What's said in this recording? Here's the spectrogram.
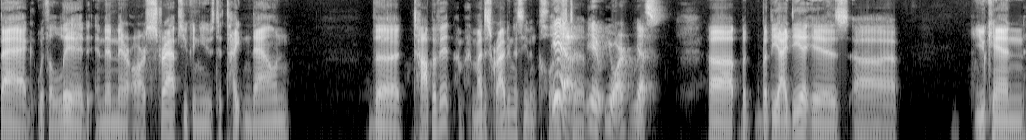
bag with a lid, and then there are straps you can use to tighten down the top of it. Am, I describing this even close yeah, to? you you are yes. Uh, but but the idea is uh, you can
